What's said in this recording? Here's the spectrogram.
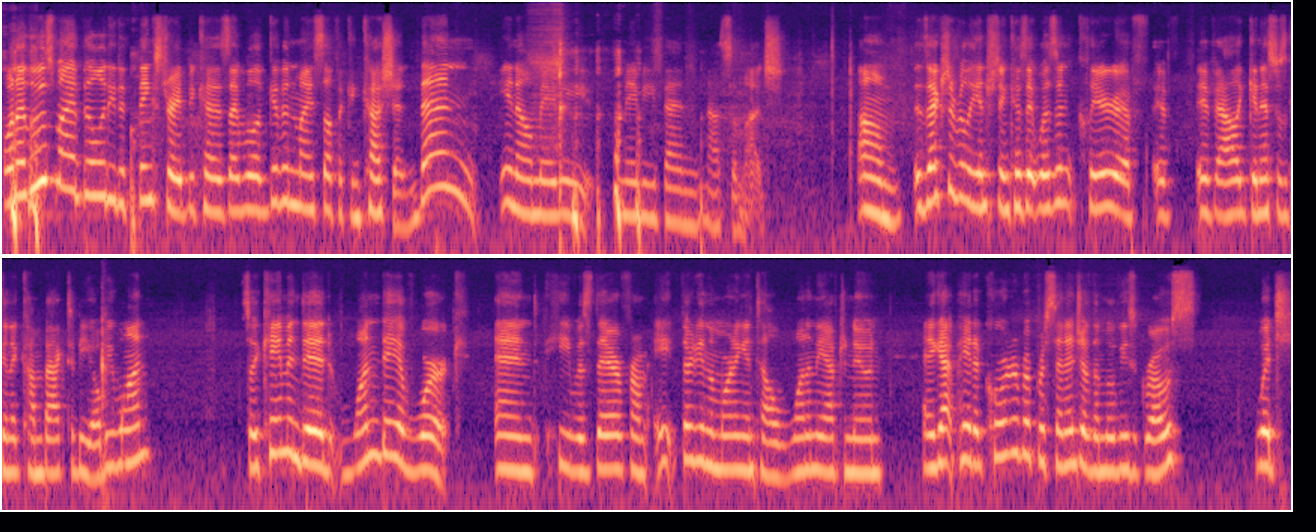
When I lose my ability to think straight because I will have given myself a concussion, then you know maybe maybe then not so much. Um, it's actually really interesting because it wasn't clear if if if Alec Guinness was going to come back to be Obi Wan. So he came and did one day of work, and he was there from eight thirty in the morning until one in the afternoon. And he got paid a quarter of a percentage of the movie's gross, which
